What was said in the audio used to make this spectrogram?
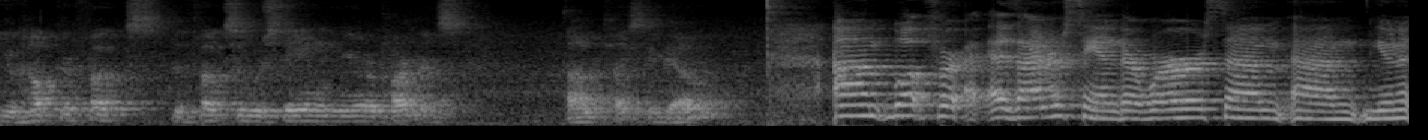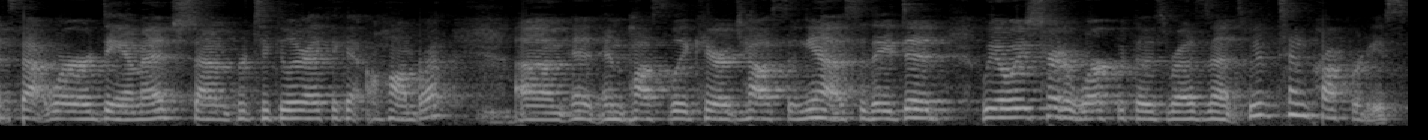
you helped your folks, the folks who were staying in your apartments, found a place to go. Um, well, for as I understand, there were some um, units that were damaged, um, particularly I think at Alhambra, um, and, and, possibly Carriage House. And yeah, so they did. We always try to work with those residents. We have ten properties,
